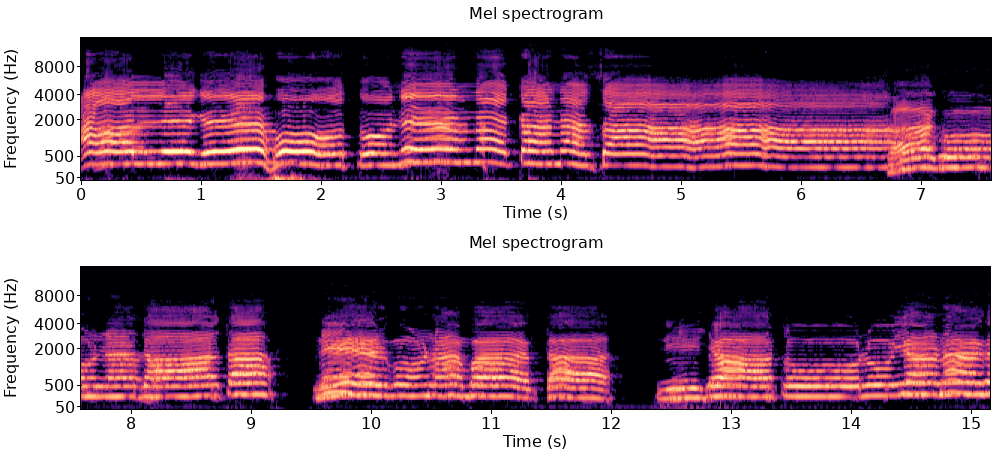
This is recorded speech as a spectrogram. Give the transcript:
ಅಲ್ಲಿಗೆ ಹೋತು ನಿನ್ನ ಕನಸ? ನಿಜ ತೋರು ಯಣಗ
